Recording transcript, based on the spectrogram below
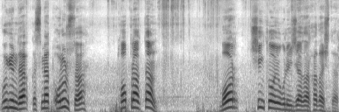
Bugün de kısmet olursa topraktan bor çinko uygulayacağız arkadaşlar.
